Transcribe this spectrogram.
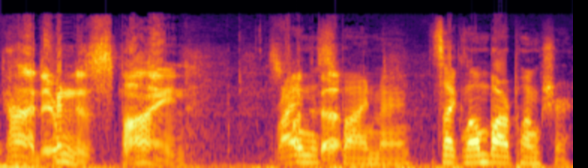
God, they're in his spine. It's Right in the up. spine, man. It's like lumbar puncture.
